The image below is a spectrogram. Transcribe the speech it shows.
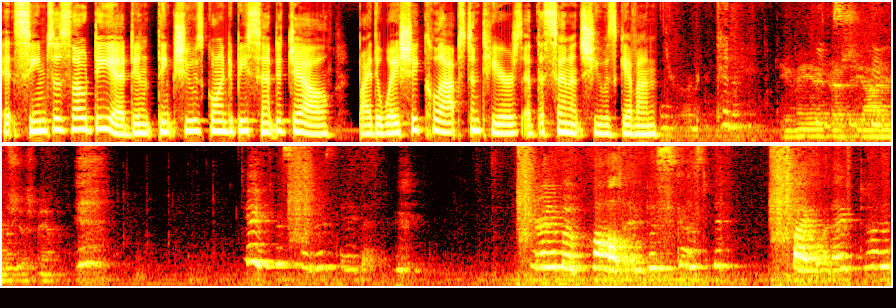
It seems as though Dea didn't think she was going to be sent to jail by the way she collapsed in tears at the sentence she was given. You may address the audience, yes, ma'am. I just want to say that I'm appalled and disgusted by what I've done.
